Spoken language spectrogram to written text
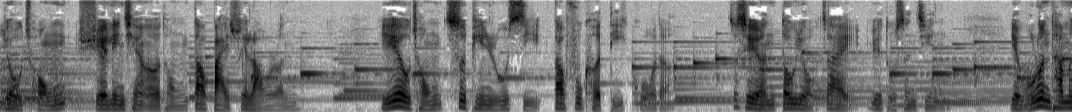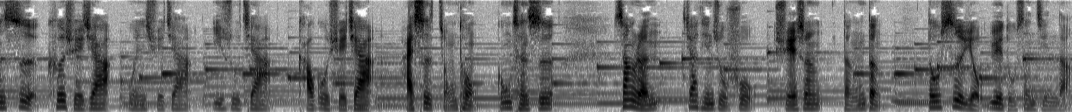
有从学龄前儿童到百岁老人，也有从赤贫如洗到富可敌国的，这些人都有在阅读圣经。也无论他们是科学家、文学家、艺术家、考古学家，还是总统、工程师、商人、家庭主妇、学生等等，都是有阅读圣经的。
